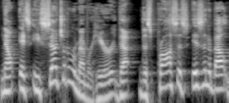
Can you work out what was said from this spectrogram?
Now, it's essential to remember here that this process isn't about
